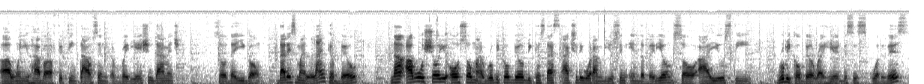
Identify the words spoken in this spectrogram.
uh, when you have a 15,000 radiation damage. So there you go. That is my Lanka build. Now I will show you also my Rubico build because that's actually what I'm using in the video. So I use the Rubico build right here. This is what it is.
